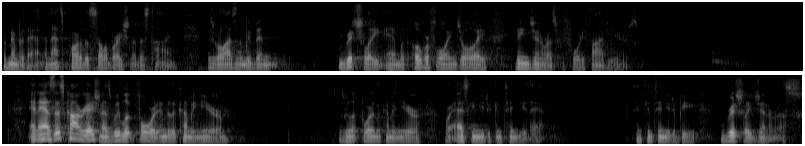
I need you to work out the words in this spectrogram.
remember that. And that's part of the celebration of this time, is realizing that we've been richly and with overflowing joy being generous for 45 years. And as this congregation, as we look forward into the coming year, as we look forward in the coming year, we're asking you to continue that and continue to be richly generous.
